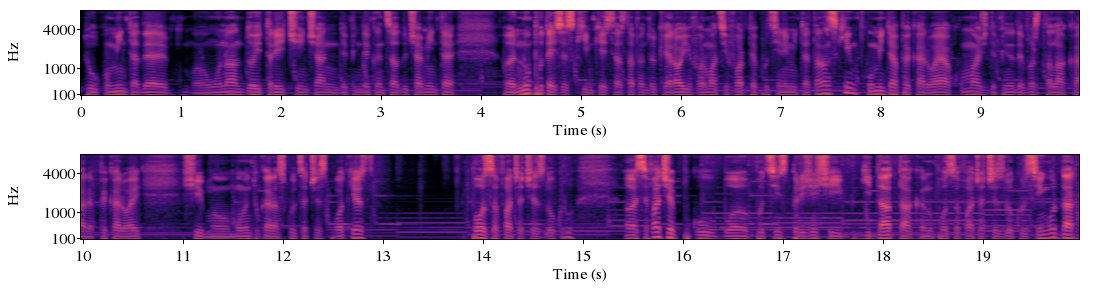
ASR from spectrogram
tu cu mintea de uh, un an, 2, 3, 5 ani, depinde când ți aduce aminte, uh, nu puteai să schimbi chestia asta pentru că erau informații foarte puține în mintea ta. În schimb, cu mintea pe care o ai acum și depinde de vârsta la care, pe care o ai și în momentul în care asculti acest podcast, poți să faci acest lucru. Uh, se face cu uh, puțin sprijin și ghidat dacă nu poți să faci acest lucru singur, dar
